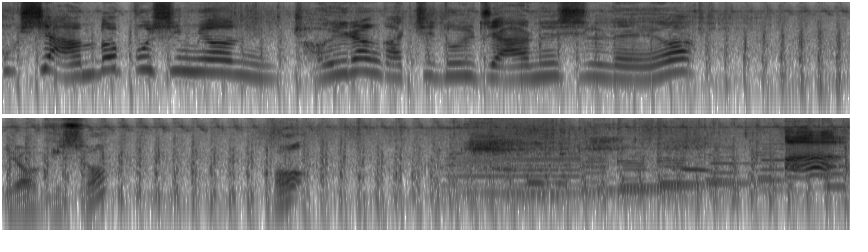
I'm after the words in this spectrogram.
혹시 안 바쁘시면 저희랑 같이 놀지 않으실래요? 여기서? 어? 아,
